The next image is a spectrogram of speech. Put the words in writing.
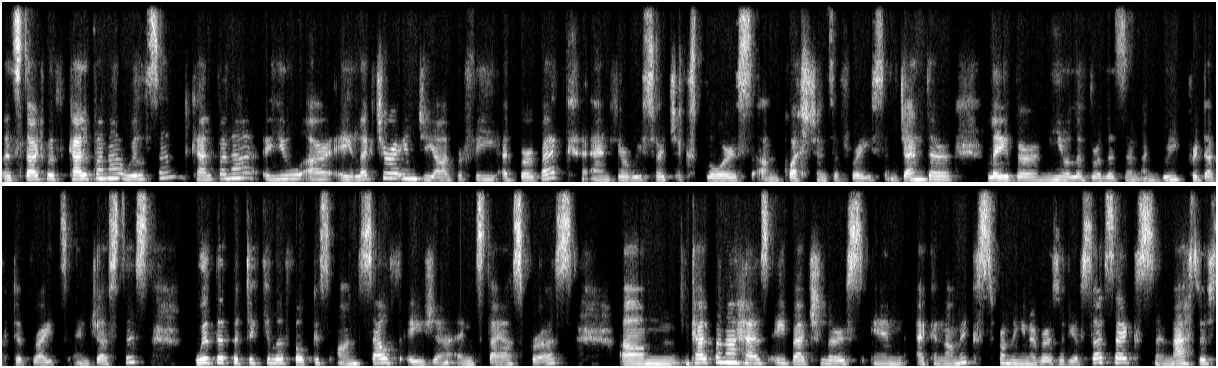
let's start with Kalpana Wilson. Kalpana, you are a lecturer in geography at Birkbeck, and your research explores um, questions of race and gender, labor, neoliberalism, and reproductive rights and justice with a particular focus on South Asia and its diasporas. Um, Kalpana has a bachelor's in economics from the University of Sussex, a master's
